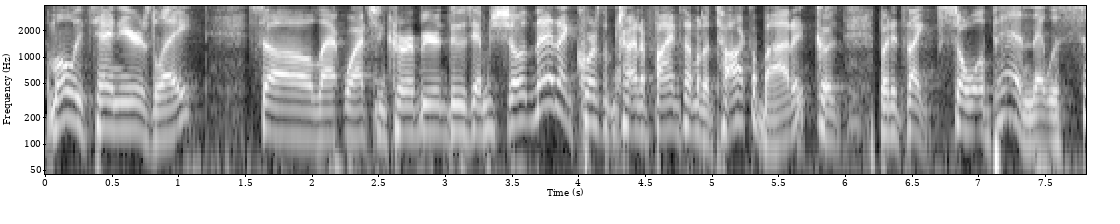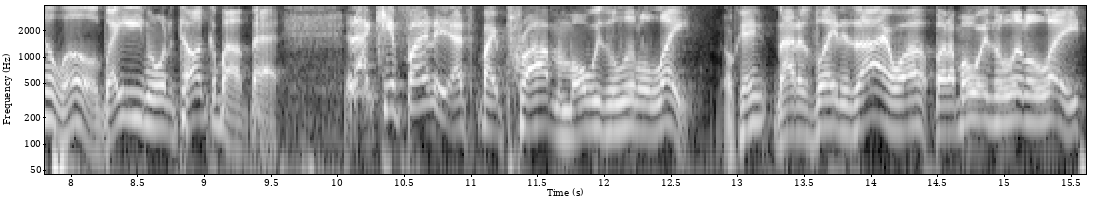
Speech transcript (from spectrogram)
I'm only 10 years late. So watching Curb Your Enthusiasm show. Then, of course, I'm trying to find someone to talk about it. but it's like, so, Ben, that was so old. Why do you even want to talk about that? And I can't find it. That's my problem. I'm always a little late. Okay, not as late as Iowa, but I'm always a little late.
